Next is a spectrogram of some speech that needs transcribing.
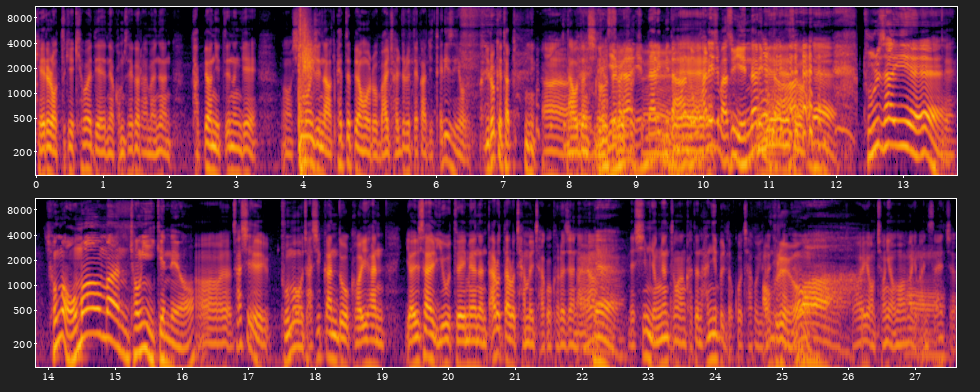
개를 어떻게 키워야 되냐 검색을 하면은 답변이 뜨는 게 어, 신문지나 페트병으로 말 잘 들을 때까지 때리세요. 이렇게 답변이 아, 나오던 네. 시절. 때가 옛날 있었죠. 옛날입니다. 네. 너무 화내지 마세요. 옛날입니다. 네, 그래서- 네. 둘 사이에 네. 정말 어마어마한 정이 있겠네요. 어, 사실 부모 자식 간도 거의 한 10살 이후 되면은 따로따로 잠을 자고 그러잖아요. 네. 근데 16년 동안 가든 한 입을 넣고 자고 이러니까 그래요? 와. 거의 정이 어마어마하게 많이 쌓였죠.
